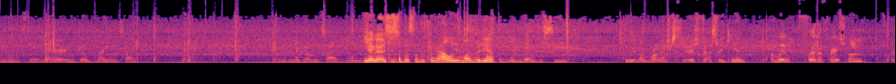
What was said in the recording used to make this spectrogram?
you're gonna stay over there and go right inside. We're gonna go inside. and- Yeah, guys, this is basically the finale of my I'll look video. out the window to see. We're gonna run upstairs as fast as we can. I'm Wait, gonna. for the first one, uh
